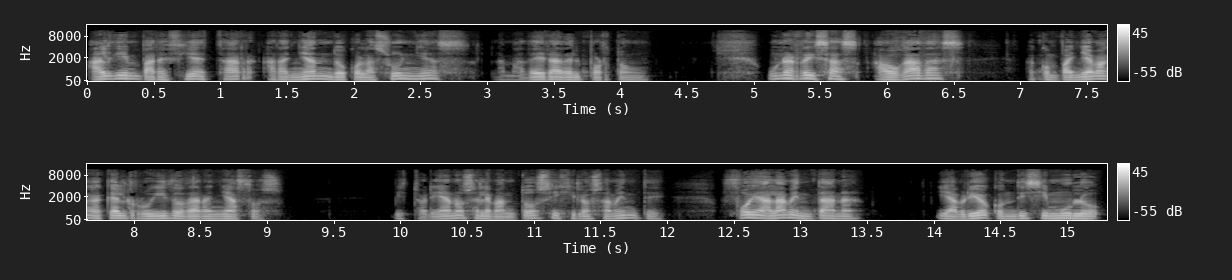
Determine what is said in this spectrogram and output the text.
Alguien parecía estar arañando con las uñas la madera del portón. Unas risas ahogadas acompañaban aquel ruido de arañazos. Victoriano se levantó sigilosamente, fue a la ventana y abrió con disimulo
